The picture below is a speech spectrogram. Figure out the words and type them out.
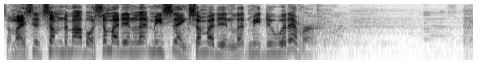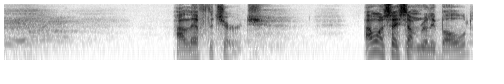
Somebody said something to my boy. Somebody didn't let me sing. Somebody didn't let me do whatever. I left the church. I want to say something really bold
